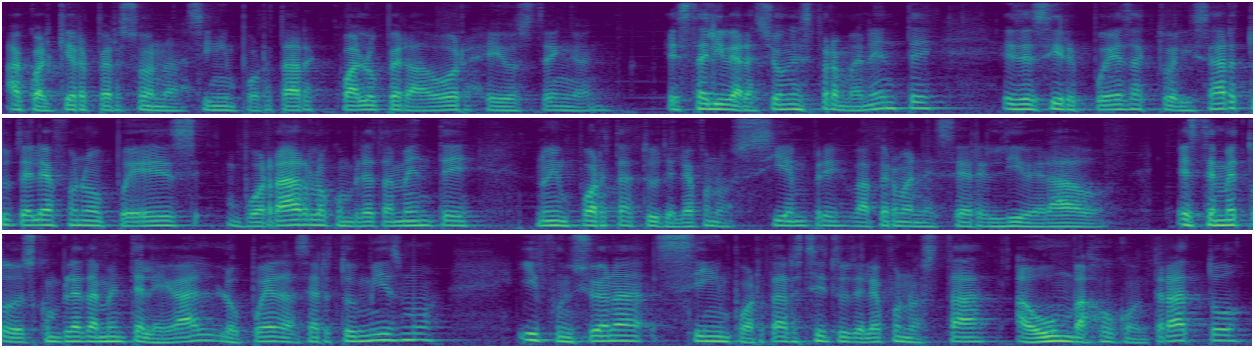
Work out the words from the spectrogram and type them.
a cualquier persona, sin importar cuál operador ellos tengan. Esta liberación es permanente, es decir, puedes actualizar tu teléfono, puedes borrarlo completamente, no importa, tu teléfono siempre va a permanecer liberado. Este método es completamente legal, lo puedes hacer tú mismo y funciona sin importar si tu teléfono está aún bajo contrato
